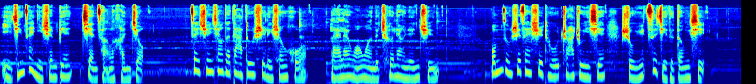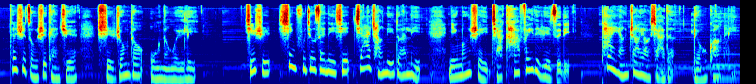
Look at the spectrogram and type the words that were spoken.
已经在你身边潜藏了很久。在喧嚣的大都市里生活，来来往往的车辆人群，我们总是在试图抓住一些属于自己的东西，但是总是感觉始终都无能为力。其实，幸福就在那些家长里短里，柠檬水加咖啡的日子里，太阳照耀下的流光里。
